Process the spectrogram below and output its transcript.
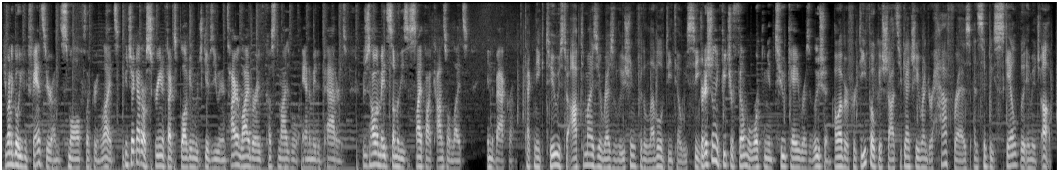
If you want to go even fancier on small flickering lights, you can check out our Screen Effects plugin which gives you an entire library of customizable animated patterns, which is how I made some of these sci-fi console lights in the background. Technique 2 is to optimize your resolution for the level of detail we see. Traditionally, feature film we're working in 2K resolution. However, for defocus shots, you can actually render half res and simply scale the image up.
